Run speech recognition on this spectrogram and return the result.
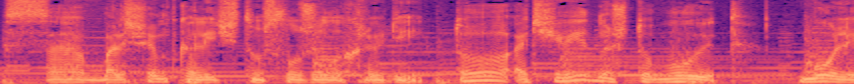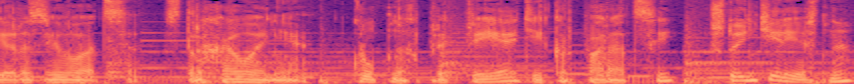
с большим количеством служилых людей, то очевидно, что будет более развиваться страхование крупных предприятий, корпораций, что интересно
